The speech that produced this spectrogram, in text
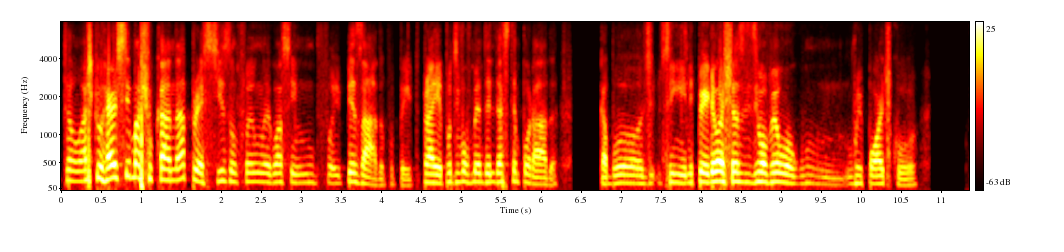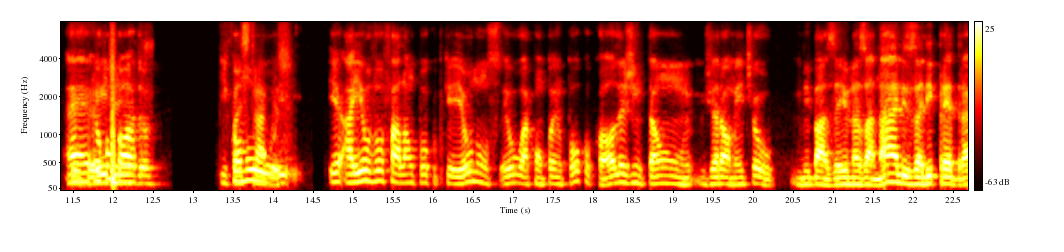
Então, acho que o Harris se machucar na pré-season foi um negócio assim, um- foi pesado pro peito, para pro desenvolvimento dele dessa temporada. Acabou, de- sim, ele perdeu a chance de desenvolver um- algum um report com É, O eu concordo. E como e- e- aí eu vou falar um pouco porque eu não eu acompanho pouco o college, então geralmente eu me baseio nas análises ali pré-draft,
